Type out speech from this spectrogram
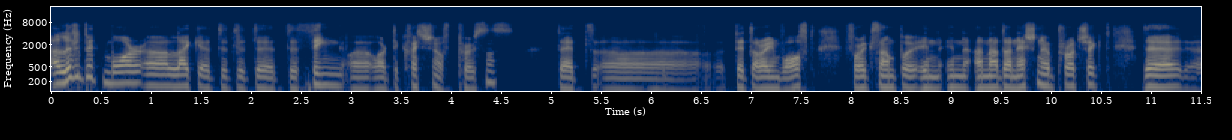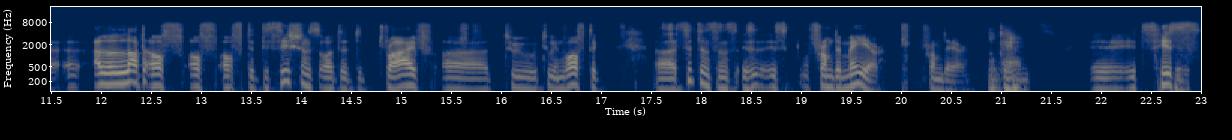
a little bit more uh, like the, the the the thing or the question of persons that uh, that are involved. For example, in in another national project, the uh, a lot of of of the decisions or the, the drive uh, to to involve the uh, citizens is, is from the mayor from there. Okay. And it's his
